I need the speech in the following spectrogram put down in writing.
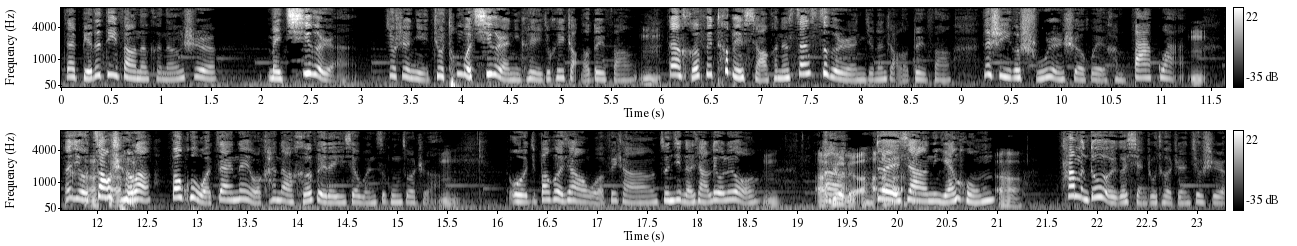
在别的地方呢，可能是每七个人。就是你就通过七个人，你可以就可以找到对方。嗯，但合肥特别小，可能三四个人你就能找到对方。那是一个熟人社会，很八卦。嗯，那就造成了，包括我在内，我看到合肥的一些文字工作者，嗯我就包括像我非常尊敬的像六六，嗯啊，呃六六啊，对，像严红，啊，他们都有一个显著特征，就是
